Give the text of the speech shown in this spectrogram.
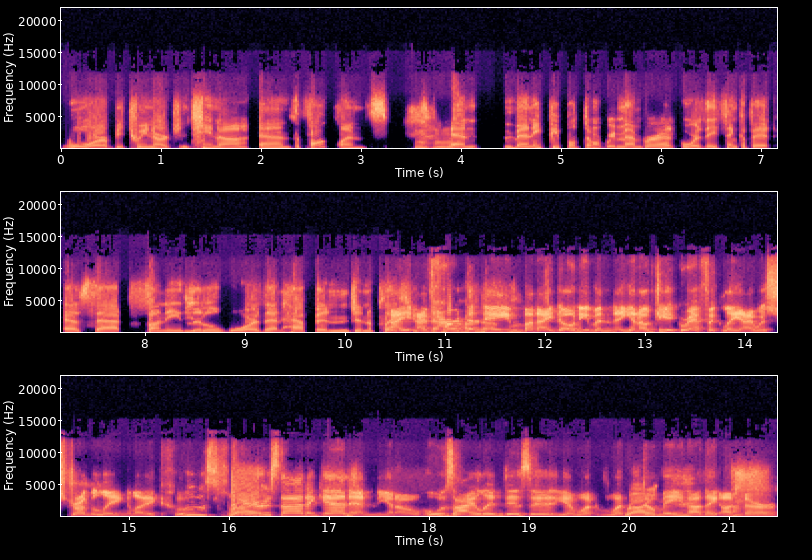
war between Argentina and the Falklands. Mm-hmm. And many people don't remember it or they think of it as that funny little war that happened in a place I, have heard, heard, the of. name but i don't even you know geographically i was struggling like who's right. where is that again and you know whose island is it yeah what what right. domain are they under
